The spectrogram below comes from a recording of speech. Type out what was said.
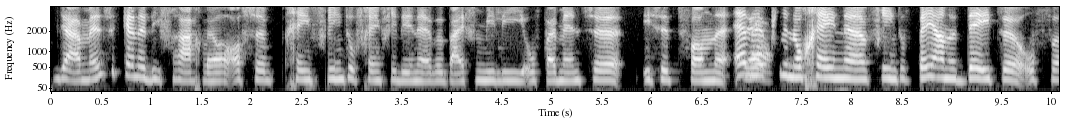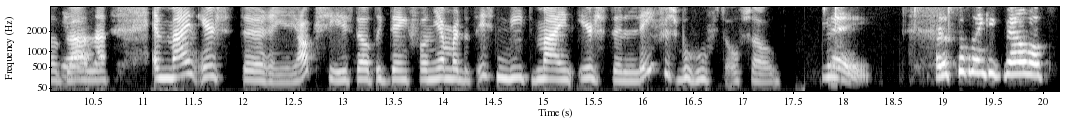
ja, mensen kennen die vraag wel. Als ze geen vriend of geen vriendin hebben bij familie of bij mensen, is het van, eh, en Ja. heb je nog geen eh, vriend of ben je aan het daten of eh, bla Ja. bla. En mijn eerste reactie is dat ik denk van, ja, maar dat is niet mijn eerste levensbehoefte of zo. Nee. Maar dat is toch denk ik wel wat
